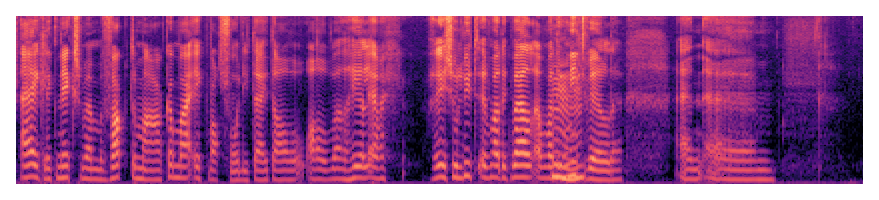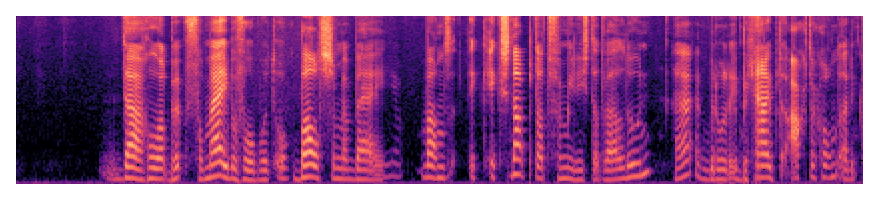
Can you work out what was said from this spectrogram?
eigenlijk niks met mijn vak te maken, maar ik was voor die tijd al, al wel heel erg resoluut in wat ik wel en wat Mhm. ik niet wilde. En ehm, daar hoort voor mij bijvoorbeeld ook balsemen bij. Want ik, ik snap dat families dat wel doen. Hè? Ik bedoel, ik begrijp de achtergrond en ik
